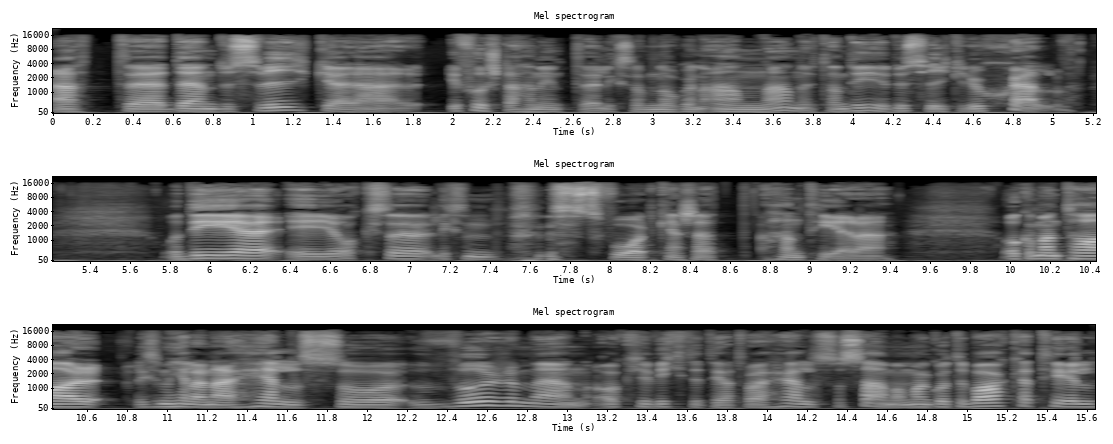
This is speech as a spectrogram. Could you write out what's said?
Att eh, den du sviker är i första hand inte liksom någon annan utan det är du sviker dig själv. Och det är ju också liksom svårt kanske att hantera. Och om man tar liksom hela den här hälsovurmen och hur viktigt det är att vara hälsosam. Om man går tillbaka till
